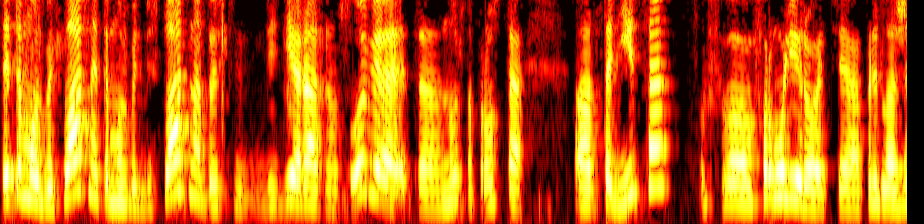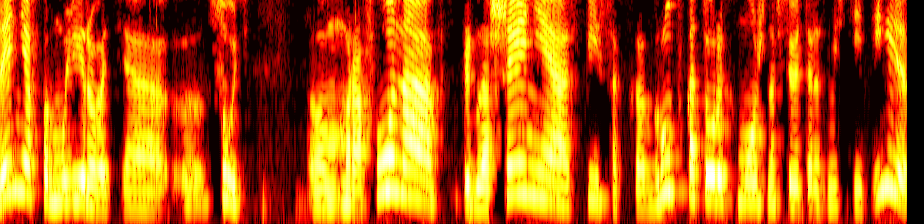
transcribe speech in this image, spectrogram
Это может быть платно, это может быть бесплатно, то есть везде разные условия, это нужно просто а, садиться, формулировать э, предложение, формулировать э, суть э, марафона, приглашение, список групп, в которых можно все это разместить, и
